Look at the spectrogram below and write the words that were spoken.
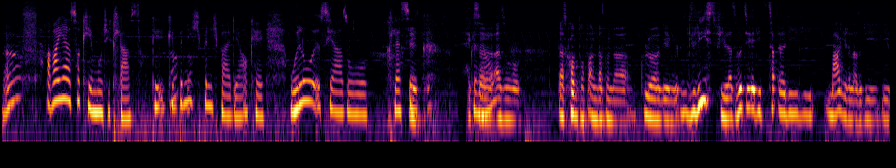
Ja, Aber ja, ist okay, Multiclass. Ge Ja, bin, ja. ich, bin ich bei dir, okay. Willow ist ja so Classic. Hexe, Genau. also das kommt drauf an, was man da cooler legen will. Sie liest viel, also wird sie eher die, äh, die, die Magierin, also die, die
